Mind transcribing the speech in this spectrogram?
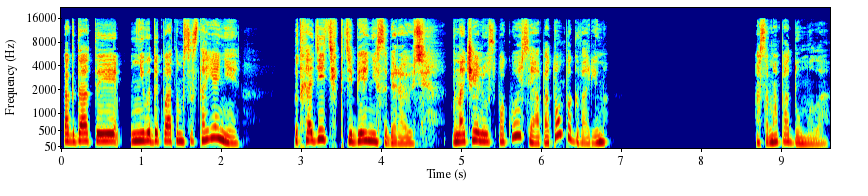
Когда ты не в адекватном состоянии, подходить к тебе не собираюсь. Вначале успокойся, а потом поговорим. А сама подумала.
